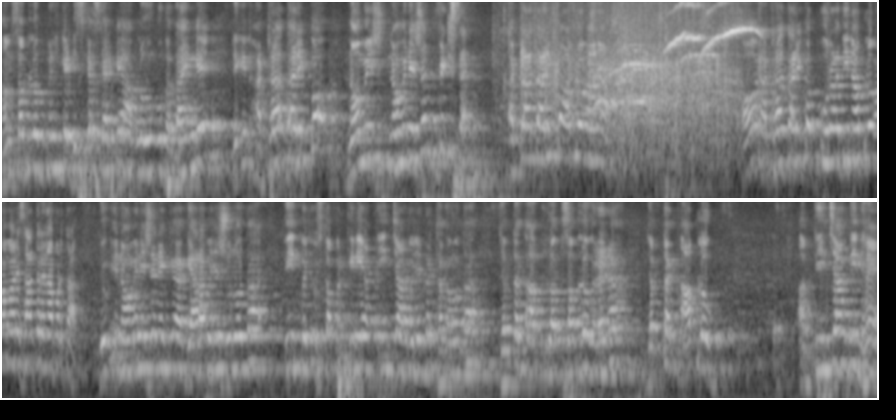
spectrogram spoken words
हम सब लोग मिलके डिस्कस करके आप लोगों को बताएँगे। लेकिन 18 तारीख को नॉमिनेशन फिक्स है। 18 तारीख को आप लोग आना। और 18 तारीख को पूरा दिन आप लोग हमारे साथ रहना पड़ता। क्योंकि नॉमिनेशन एक 11 बजे शुरू होता, तीन बजे उसका प्रक्रिया तीन चार बजे तक खत्म होता। जब तक आप लोग सब लोग रहना, जब तक आप लोग, अब तीन चार दिन है।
